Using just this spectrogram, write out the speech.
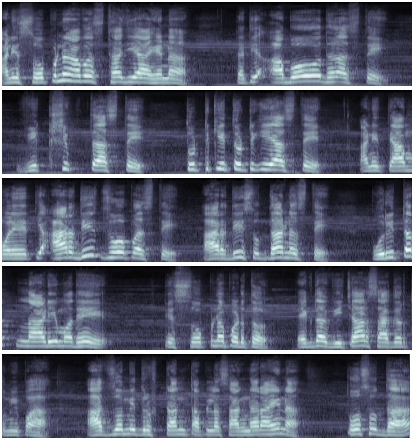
आणि स्वप्न अवस्था जी आहे ना तर ती अबोध असते विक्षिप्त असते तुटकी तुटकी असते. आणि त्यामुळे ती अर्धीच झोप असते अर्धीसुद्धा नसते. पुरितप नाडीमध्ये ते स्वप्न पडतं. एकदा विचारसागर तुम्ही पहा. आज जो मी दृष्टांत आपल्याला सांगणार आहे ना तो सुद्धा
